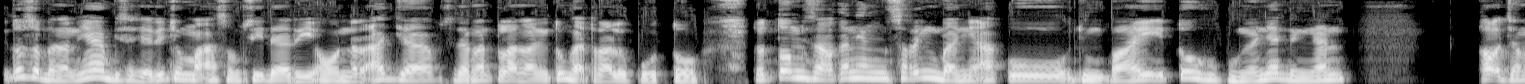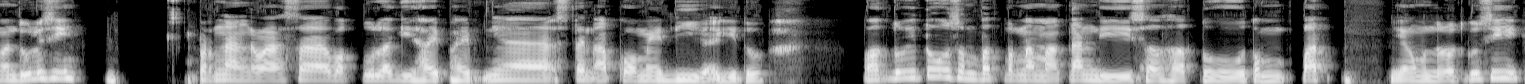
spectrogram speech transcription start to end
itu sebenarnya bisa jadi cuma asumsi dari owner aja, sedangkan pelanggan itu nggak terlalu butuh. Contoh misalkan yang sering banyak aku jumpai itu hubungannya dengan kalau zaman dulu sih pernah ngerasa waktu lagi hype-hypenya stand up comedy kayak gitu. Waktu itu sempat pernah makan di salah satu tempat yang menurutku sih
